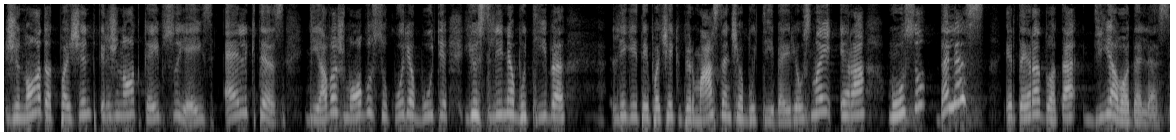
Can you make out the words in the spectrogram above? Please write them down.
žinot, atpažinti ir žinot, kaip su jais elgtis. Dievas žmogų sukūrė būti jūslinė būtybė lygiai taip pačiai kaip ir mąstančia būtybė. Ir jausmai yra mūsų dalis. Ir tai yra duota Dievo dalis.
